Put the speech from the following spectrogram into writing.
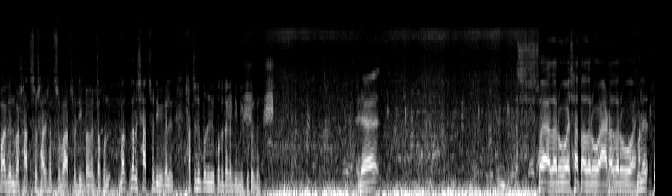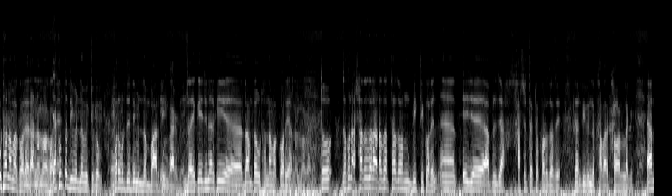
পাবেন বা সাতশো সাড়ে সাতশো বা আটশো ডিম পাবেন তখন মানে সাতশো ডিমই পেলেন। সাতশো ডিম প্রতিদিন কত টাকা ডিম বিক্রি করবেন? এটা ছয় হাজারও হয় সাত হাজারও হয় আট হাজারও হয়। মানে উঠানামা করে উঠানামা করে। এখন তো ডিমের দাম একটু কম। পরবর্তী ডিমের দাম বাড়বে। বাড়বে। যাই এই জন্য আর কি দামটা উঠানামা করে আর। তো যখন সাত হাজার আট হাজার টাকা যখন বিক্রি করেন এই যে আপনি যে হাঁসের তো একটা খরচ আছে যেমন বিভিন্ন খাবার খাওয়ান লাগে। এখন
